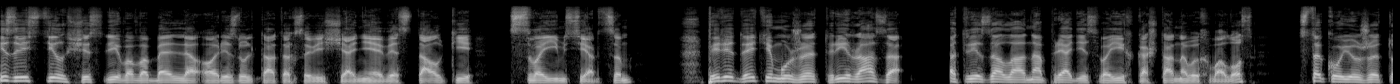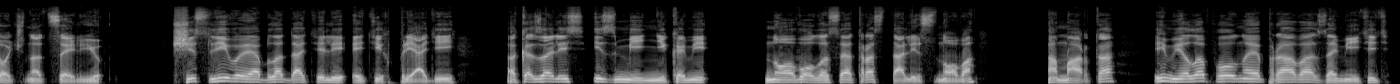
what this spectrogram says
известил счастливого Белля о результатах совещания Весталки своим сердцем. Перед этим уже три раза отрезала она пряди своих каштановых волос с такой же точно целью. Счастливые обладатели этих прядей оказались изменниками, но волосы отрастали снова, а Марта — имела полное право заметить,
